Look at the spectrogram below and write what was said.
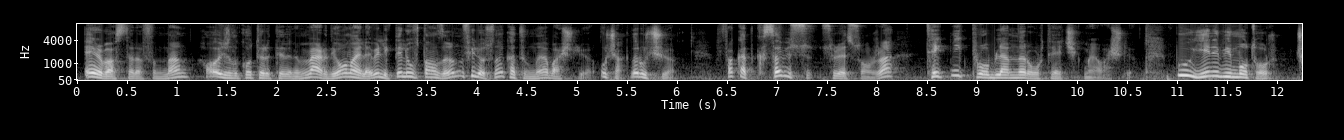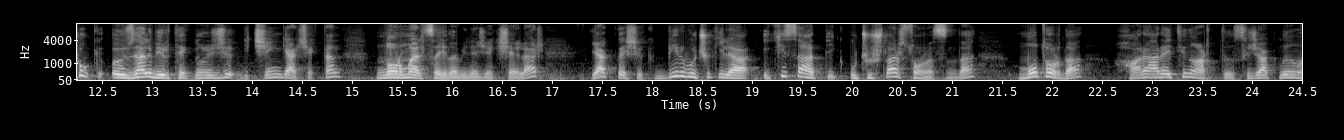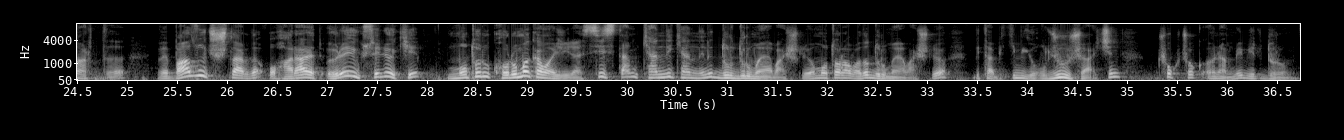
Airbus tarafından havacılık otoritelerinin verdiği onayla birlikte Lufthansa'nın filosuna katılmaya başlıyor. Uçaklar uçuyor. Fakat kısa bir sü- süre sonra teknik problemler ortaya çıkmaya başlıyor. Bu yeni bir motor, çok özel bir teknoloji için gerçekten normal sayılabilecek şeyler. Yaklaşık 1,5 ila 2 saatlik uçuşlar sonrasında motorda hararetin arttığı, sıcaklığın arttığı ve bazı uçuşlarda o hararet öyle yükseliyor ki motoru korumak amacıyla sistem kendi kendini durdurmaya başlıyor. Motor havada durmaya başlıyor. Bir tabii ki bir yolcu uçağı için çok çok önemli bir durum.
